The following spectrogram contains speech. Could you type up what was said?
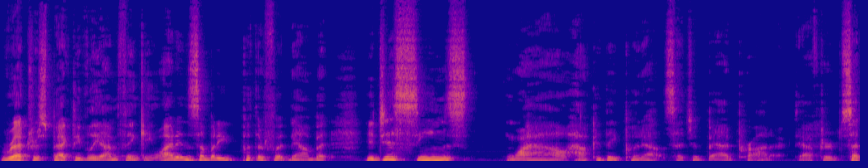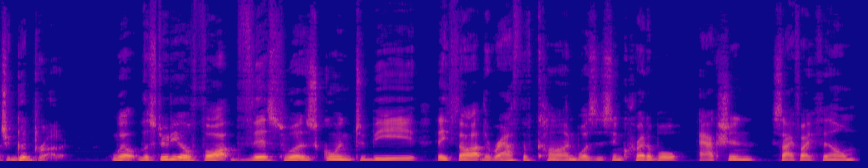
retrospectively, I'm thinking, why didn't somebody put their foot down? But it just seems, wow, how could they put out such a bad product after such a good product? Well, the studio thought this was going to be, they thought The Wrath of Khan was this incredible action sci fi film,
